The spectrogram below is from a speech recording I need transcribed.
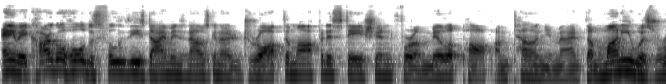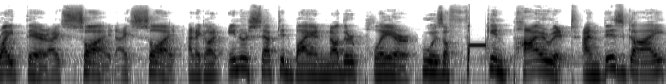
Anyway, cargo hold is full of these diamonds, and I was gonna drop them off at a station for a mill a pop. I'm telling you, man, the money was right there. I saw it, I saw it, and I got intercepted by another player who was a fucking pirate, and this guy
